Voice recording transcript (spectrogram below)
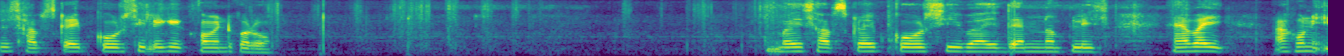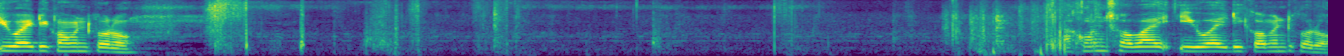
যে সাবস্ক্রাইব করছি লিখে কমেন্ট করো। ভাই সাবস্ক্রাইব করছি ভাই, দেন না প্লিজ হ্যাঁ ভাই, এখন ইউআইডি কমেন্ট করো। এখন সবাই ইউআইডি কমেন্ট করো।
